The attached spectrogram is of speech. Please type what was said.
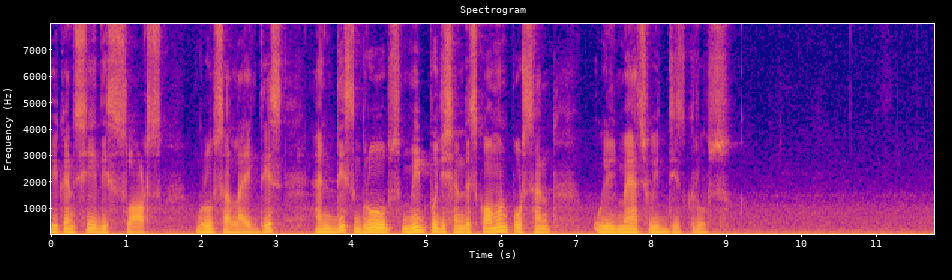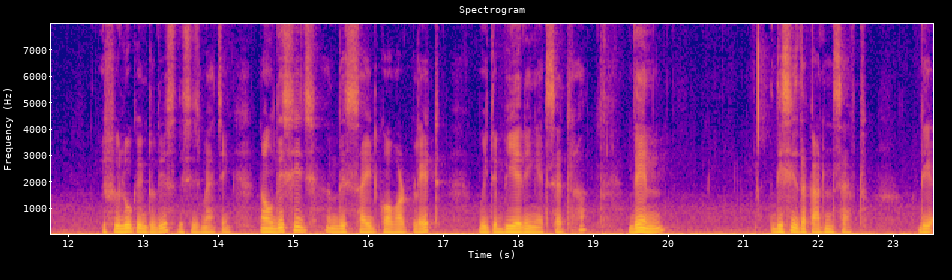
you can see these slots groups are like this and these groups mid position this common portion will match with these grooves. If you look into this, this is matching. Now, this is this side cover plate with a bearing etc. Then this is the cardan shaft. The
